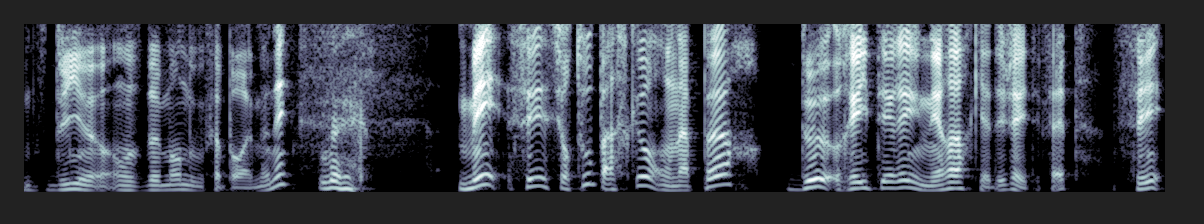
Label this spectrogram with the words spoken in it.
on, se dit, euh, on se demande où ça pourrait mener. Mais c'est surtout parce qu'on a peur de réitérer une erreur qui a déjà été faite. C'est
